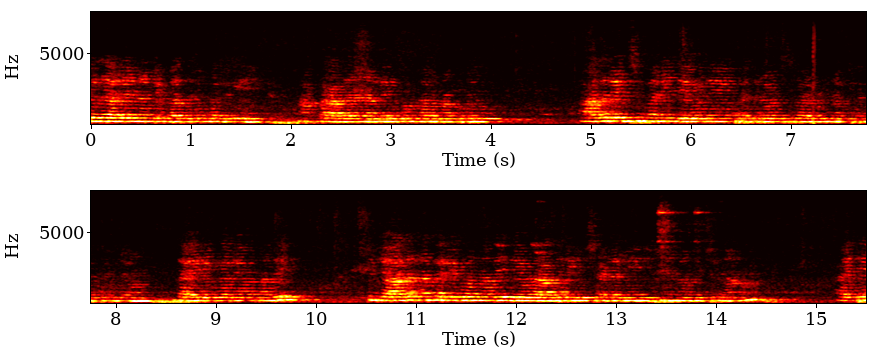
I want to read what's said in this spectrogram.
హృదయాలైనటువంటి ఇబ్బందులు కలిగి నాకు ఆదరణ లేకుండా ఉన్నప్పుడు ఆదరించమని దేవుని ప్రతిరోజు అడుగునప్పుడు కొంచెం ధైర్యంగానే ఉన్నది కొంచెం ఆదరణ కలిగి ఉన్నది దేవుడు ఆదరించాడని నేను అనుకున్నాను అయితే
